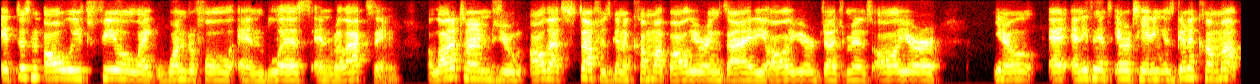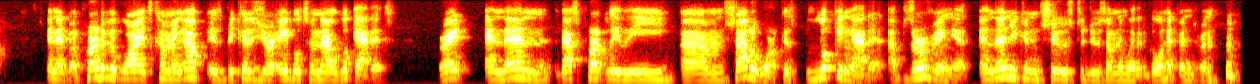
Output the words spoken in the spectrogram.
it doesn't always feel like wonderful and bliss and relaxing. A lot of times you all that stuff is going to come up, all your anxiety, all your judgments, all your, you know, anything that's irritating is going to come up. And a part of it why it's coming up is because you're able to now look at it, right? And then that's partly the um, shadow work is looking at it, observing it, and then you can choose to do something with it. Go ahead, Benjamin.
